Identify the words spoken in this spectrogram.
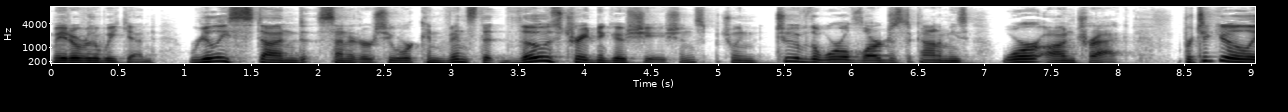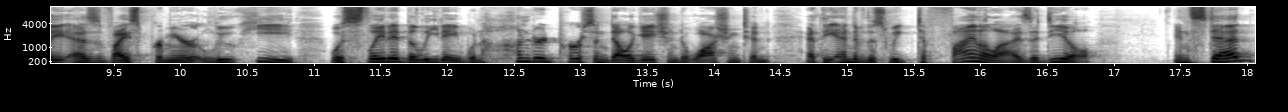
made over the weekend, really stunned senators who were convinced that those trade negotiations between two of the world's largest economies were on track particularly as Vice Premier Liu He was slated to lead a 100 person delegation to Washington at the end of this week to finalize a deal. Instead,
